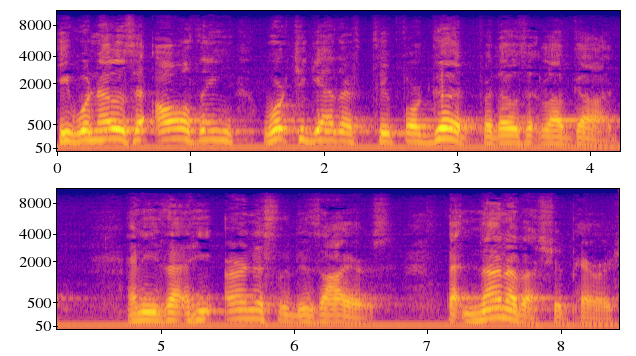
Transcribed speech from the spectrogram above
He knows that all things work together to, for good for those that love God. And he, that He earnestly desires that none of us should perish,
